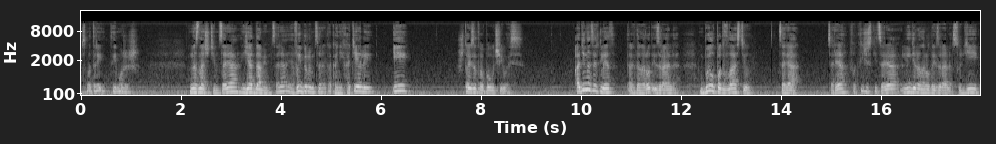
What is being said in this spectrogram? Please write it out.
смотри, ты можешь назначить им царя, я дам им царя, я выберу им царя, как они хотели. И что из этого получилось? 11 лет, когда народ Израиля был под властью царя, царя, фактически царя, лидера народа Израиля, судьи,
